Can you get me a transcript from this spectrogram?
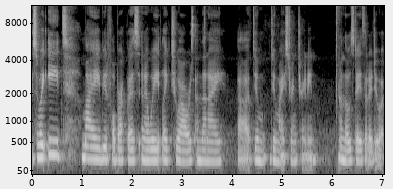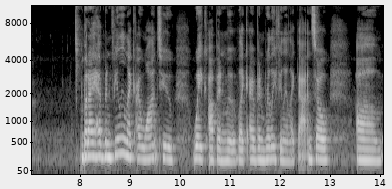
so I eat my beautiful breakfast and I wait like two hours and then I uh, do do my strength training on those days that I do it. But I have been feeling like I want to wake up and move. Like I've been really feeling like that, and so um,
